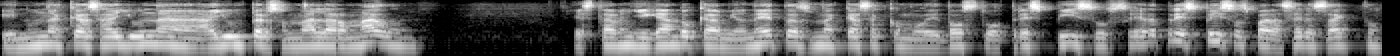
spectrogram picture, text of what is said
en una casa hay una, hay un personal armado. Estaban llegando camionetas, una casa como de dos o tres pisos, era tres pisos para ser exacto.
